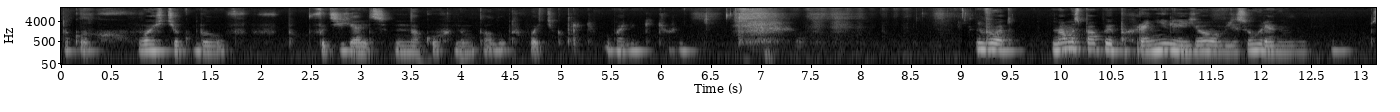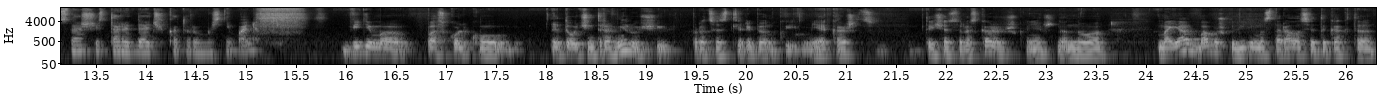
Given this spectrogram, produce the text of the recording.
такой хвостик был в, в, в одеяльце на кухонном полу. Хвостик торчал, маленький черный. Вот. Мама с папой похоронили ее в лесу рядом с нашей старой дачей, которую мы снимали. Видимо, поскольку это очень травмирующий процесс для ребенка, мне кажется. Ты сейчас расскажешь, конечно, но моя бабушка, видимо, старалась это как-то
